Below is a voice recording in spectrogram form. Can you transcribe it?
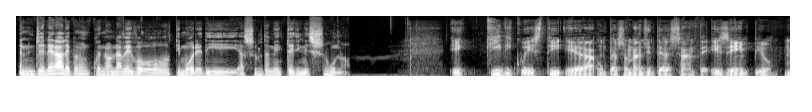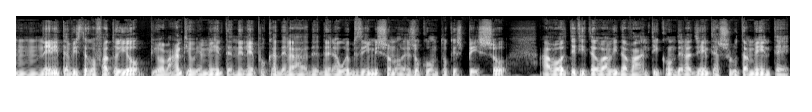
In generale comunque non avevo timore di assolutamente di nessuno. E chi di questi era un personaggio interessante? Esempio, mh, mm, nell'intervista che ho fatto io, più avanti ovviamente, nell'epoca della, de, della webzine, mi sono reso conto che spesso a volte ti trovavi davanti con della gente assolutamente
